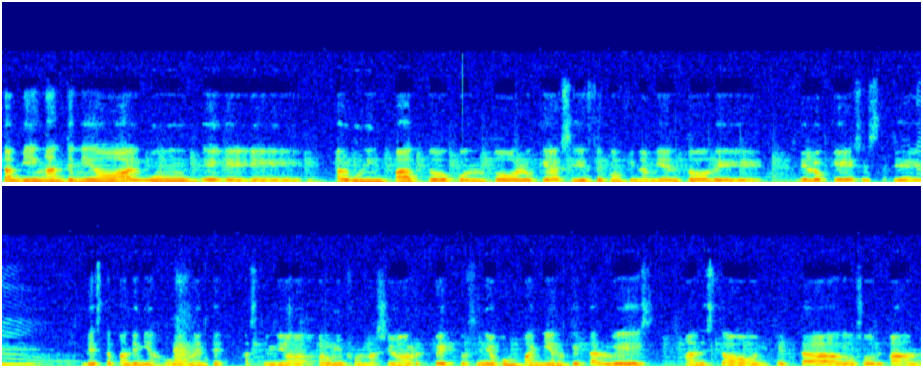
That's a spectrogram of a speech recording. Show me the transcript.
también han tenido algún eh, algún impacto con todo lo que ha sido este confinamiento de, de lo que es este de esta pandemia, obviamente. ¿Has tenido alguna información al respecto? ¿Has tenido compañeros que tal vez han estado infectados o han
